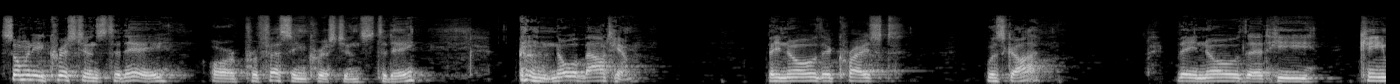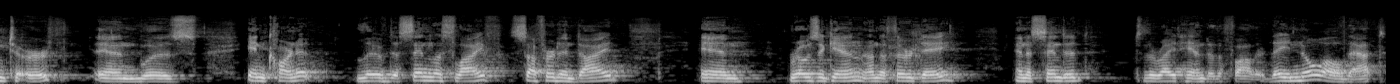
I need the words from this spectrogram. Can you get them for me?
So many Christians today or professing Christians today know about him. They know that Christ was God. They know that he came to earth and was incarnate, lived a sinless life, suffered and died, and rose again on the third day and ascended to the right hand of the Father. They know all that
